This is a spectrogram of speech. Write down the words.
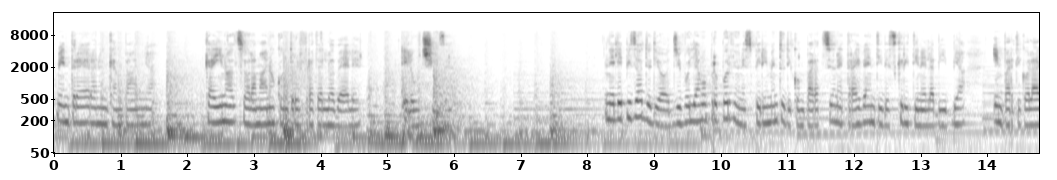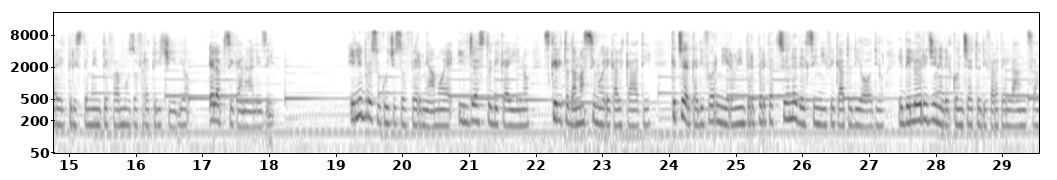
Mentre erano in campagna, Caino alzò la mano contro il fratello Abele e lo uccise. Nell'episodio di oggi vogliamo proporvi un esperimento di comparazione tra eventi descritti nella Bibbia, in particolare il tristemente famoso fratricidio, e la psicanalisi. Il libro su cui ci soffermiamo è Il gesto di Caino, scritto da Massimo Recalcati, che cerca di fornire un'interpretazione del significato di odio e dell'origine del concetto di fratellanza.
